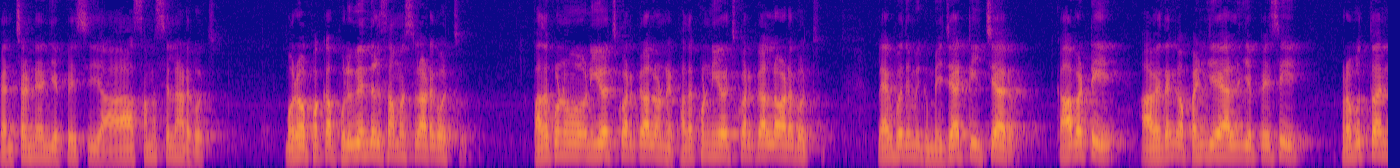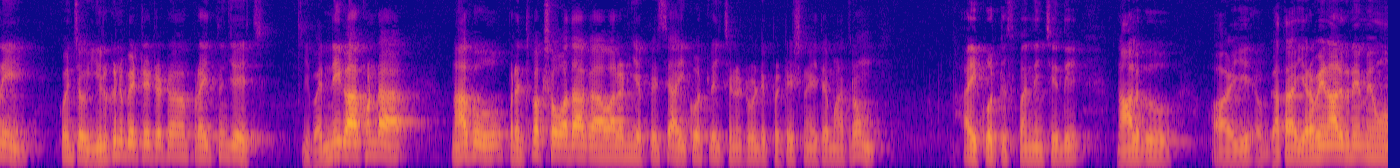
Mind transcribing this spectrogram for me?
పెంచండి అని చెప్పేసి ఆ సమస్యలను అడగొచ్చు. మరో పక్క పులివెందుల సమస్యలు అడగవచ్చు పదకొండు నియోజకవర్గాలు ఉన్నాయి. పదకొండు నియోజకవర్గాల్లో అడగవచ్చు లేకపోతే మీకు మెజార్టీ ఇచ్చారు. కాబట్టి ఆ విధంగా పనిచేయాలని చెప్పేసి ప్రభుత్వాన్ని కొంచెం ఇరుకుని పెట్టేటటువంటి ప్రయత్నం చేయొచ్చు. ఇవన్నీ కాకుండా నాకు ప్రతిపక్ష హోదా కావాలని చెప్పేసి హైకోర్టులో ఇచ్చినటువంటి పిటిషన్ అయితే మాత్రం హైకోర్టు స్పందించింది. నాలుగు గత ఇరవై నాలుగునే మేము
